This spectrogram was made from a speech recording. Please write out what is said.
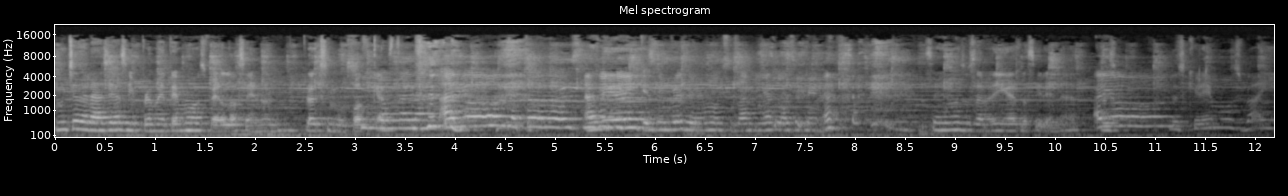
Muchas gracias y prometemos verlos en un próximo Sí, podcast. ojalá. Adiós a todos. No Adiós. que siempre seremos sus amigas las sirenas. Seremos sus amigas las sirenas. Adiós. Los queremos, bye.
